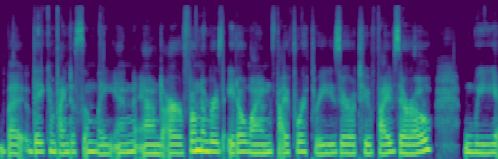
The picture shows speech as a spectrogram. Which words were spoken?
but they can find us in Layton and our phone number is 801-543-0250. We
